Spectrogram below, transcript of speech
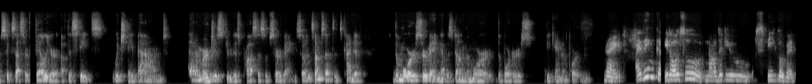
success or failure of the states which they bound that emerges through this process of surveying. So, in some sense, it's kind of the more surveying that was done, the more the borders became important. Right. I think it also, now that you speak of it,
